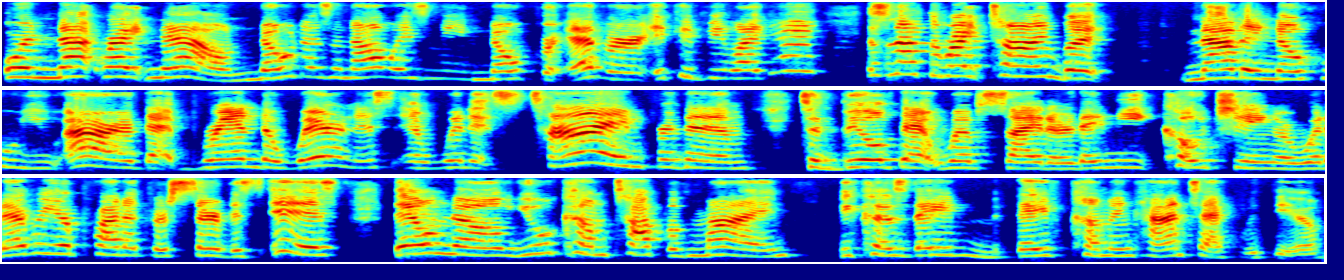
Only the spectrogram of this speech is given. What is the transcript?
or not right now. No doesn't always mean no forever. It could be like, hey, it's not the right time, but now they know who you are, that brand awareness. And when it's time for them to build that website or they need coaching or whatever your product or service is, they'll know you'll come top of mind because they they've come in contact with you.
